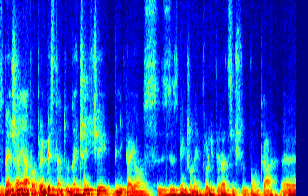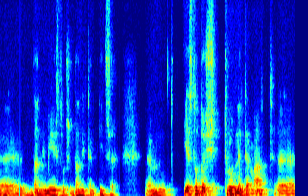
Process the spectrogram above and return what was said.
zwężenia w obrębie stentu najczęściej wynikają z, ze zwiększonej proliferacji śródbąka e, w danym miejscu czy w danej tętnicy. Jest to dość trudny temat. e,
